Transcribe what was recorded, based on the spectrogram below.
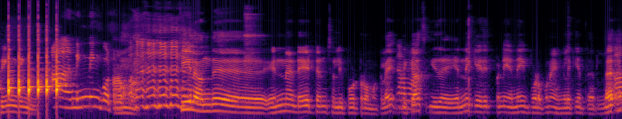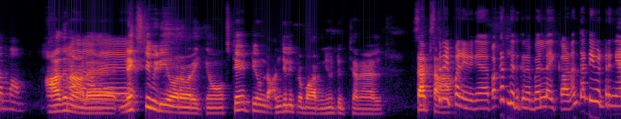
டிங் டிங் டிங் டிங் போட்டுருவோம். கீழே வந்து என்ன டேட்டுன்னு சொல்லி போட்டுருவோம் மக்களே. பிகாஸ் இதை என்னைக்கு எடிட் பண்ணி என்னைக்கு போட போறோம் எங்களுக்கே தெரியல. அதனால நெக்ஸ்ட் வீடியோ வர வரைக்கும் stay tuned Anjali Prabhakaran YouTube channel subscribe பண்ணிடுங்க. பக்கத்துல இருக்கிற பெல் ஐக்கான தட்டி விட்டுருங்க.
